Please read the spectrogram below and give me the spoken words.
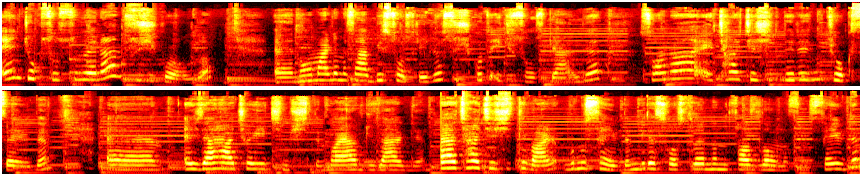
en çok sosu veren sushiko oldu. E, normalde mesela bir sos geliyor, sushiko'da iki sos geldi. Sonra e, çay çeşitlerini çok sevdim. E, ejderha çayı içmiştim, bayağı güzeldi. Bayağı çay çeşidi var, bunu sevdim. Bir de soslarının fazla olmasını sevdim.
